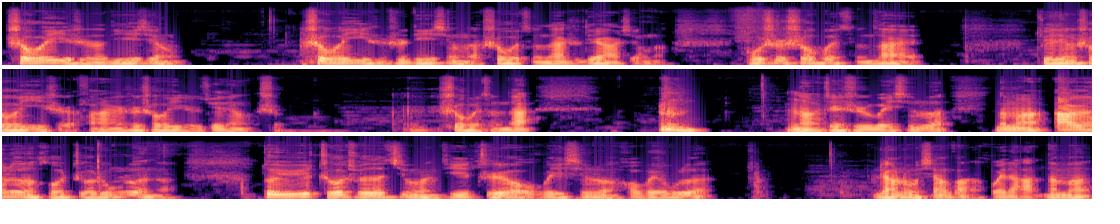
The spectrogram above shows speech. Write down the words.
社会意识的第一性，社会意识是第一性的，社会存在是第二性的，不是社会存在决定社会意识，反而是社会意识决定社社会存在。那这是唯心论。那么二元论和折中论呢？对于哲学的基本问题，只有唯心论和唯物论两种相反的回答。那么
